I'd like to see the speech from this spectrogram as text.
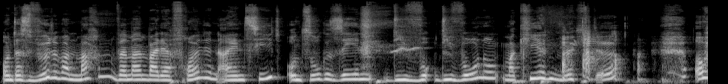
Und das würde man machen, wenn man bei der Freundin einzieht und so gesehen die, Wo die Wohnung markieren möchte, um,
